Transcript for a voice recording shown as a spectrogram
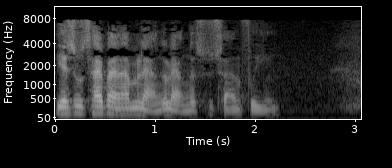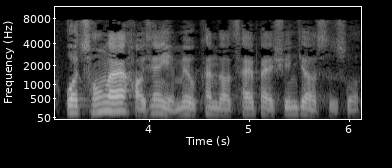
耶稣差派他们两个两个去传福音，我从来好像也没有看到差派宣教士说。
